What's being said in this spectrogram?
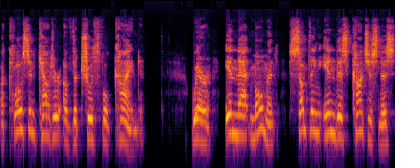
a close encounter of the truthful kind, where in that moment, something in this consciousness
